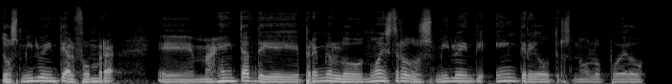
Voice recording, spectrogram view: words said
2020, Alfombra eh, Magenta de Premios Lo Nuestro 2020, entre otros. No lo puedo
